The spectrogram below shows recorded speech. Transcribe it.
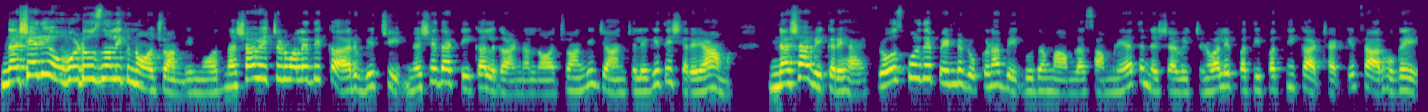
ਨਸ਼ੇ ਦੀ ਓਵਰਡੋਜ਼ ਨਾਲ ਇੱਕ ਨੌਜਵਾਨ ਦੀ ਮੌਤ। ਨਸ਼ਾ ਵੇਚਣ ਵਾਲੇ ਦੇ ਘਰ ਵਿੱਚ ਹੀ ਨਸ਼ੇ ਦਾ ਟੀਕਾ ਲਗਾਉਣ ਨਾਲ ਨੌਜਵਾਨ ਦੀ ਜਾਨ ਚਲੇ ਗਈ ਤੇ ਸ਼ਰੇਆਮ ਨਸ਼ਾ ਵਿਕ ਰਿਹਾ ਹੈ। ਫਿਰੋਜ਼ਪੁਰ ਦੇ ਪਿੰਡ ਰੁਕਣਾ ਬੇਗੂ ਦਾ ਮਾਮਲਾ ਸਾਹਮਣੇ ਆਇਆ ਤੇ ਨਸ਼ਾ ਵੇਚਣ ਵਾਲੇ ਪਤੀ ਪਤਨੀ ਘਰ ਛੱਡ ਕੇ ਫਰਾਰ ਹੋ ਗਏ।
